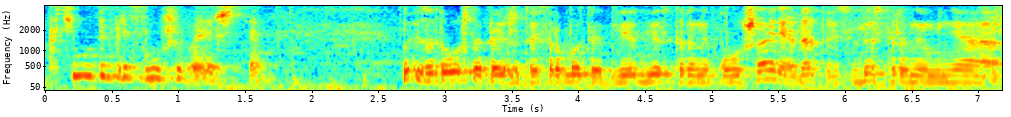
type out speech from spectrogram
К чему ты прислушиваешься? Ну, из-за того, что, опять же, то есть работает две, две стороны полушария, да, то есть, с одной стороны, у меня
